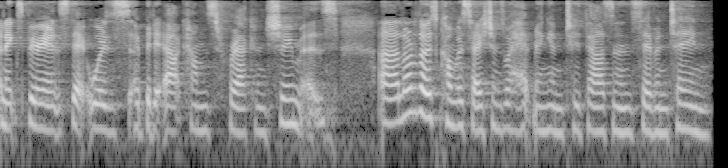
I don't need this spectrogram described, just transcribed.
an experience that was a better outcomes for our consumers. Uh, a lot of those conversations were happening in 2017.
